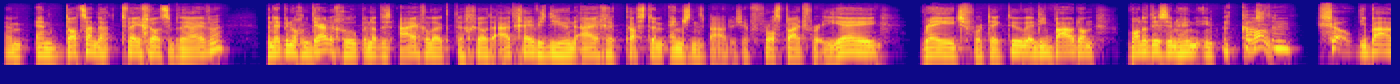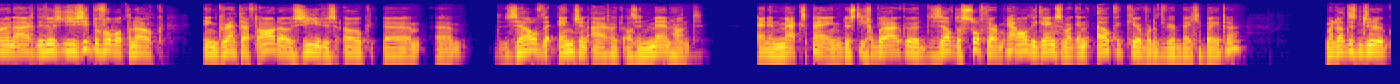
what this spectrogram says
Ehm, en dat zijn de twee grootste bedrijven. Dan heb je nog een derde groep en dat is eigenlijk de grote uitgevers die hun eigen custom engines bouwen. Dus je hebt Frostbite voor EA, Rage voor Take-Two. En die bouwen dan, want het is in hun in Een custom. Zo. Die bouwen hun eigen. Dus je ziet bijvoorbeeld dan ook in Grand Theft Auto zie je dus ook ehm, ehm, dezelfde engine eigenlijk als in Manhunt en in Max Payne. Dus die gebruiken dezelfde software om Ja. al die games te maken. En elke keer wordt het weer een beetje beter. Maar dat is natuurlijk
